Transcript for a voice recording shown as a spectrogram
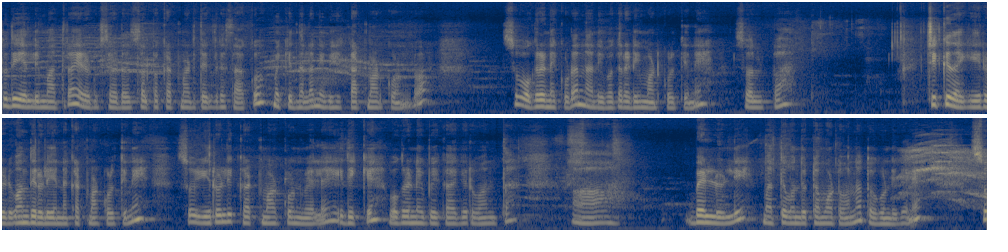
ತುದಿಯಲ್ಲಿ ಮಾತ್ರ ಎರಡು ಸೈಡ್ ಸ್ವಲ್ಪ ಕಟ್ ಮಾಡಿ ತೆಗೆದ್ರೆ ಸಾಕು. ಮಿಕ್ಕಿದ್ನೆಲ್ಲ ನೀವು ಹೀಗೆ ಕಟ್ ಮಾಡಿಕೊಂಡು. ಸೊ ಒಗ್ಗರಣೆ ಕೂಡ ನಾನು ಇವಾಗ ರೆಡಿ ಮಾಡ್ಕೊಳ್ತೀನಿ. ಸ್ವಲ್ಪ ಚಿಕ್ಕದಾಗಿ ಈರುಳ್ಳಿ ಒಂದು ಈರುಳ್ಳಿಯನ್ನು ಕಟ್ ಮಾಡ್ಕೊಳ್ತೀನಿ. ಸೊ ಈರುಳ್ಳಿ ಕಟ್ ಮಾಡ್ಕೊಂಡ್ಮೇಲೆ ಇದಕ್ಕೆ ಒಗ್ಗರಣೆಗೆ ಬೇಕಾಗಿರುವಂಥ ಬೆಳ್ಳುಳ್ಳಿ ಮತ್ತು ಒಂದು ಟೊಮೊಟೊವನ್ನು ತೊಗೊಂಡಿದ್ದೀನಿ. ಸೊ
